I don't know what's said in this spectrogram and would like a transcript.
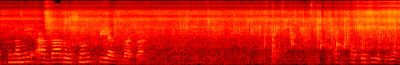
এখন আমি আদা রসুন পেঁয়াজ বাটা সাথে দিয়ে দিলাম।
